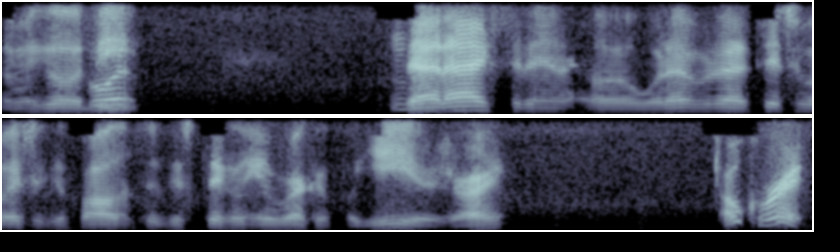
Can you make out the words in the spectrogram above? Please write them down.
Let me go Go ahead. deep. Mm-hmm. That accident or whatever that situation could fall into could stick on your record for years, right? Oh, correct.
